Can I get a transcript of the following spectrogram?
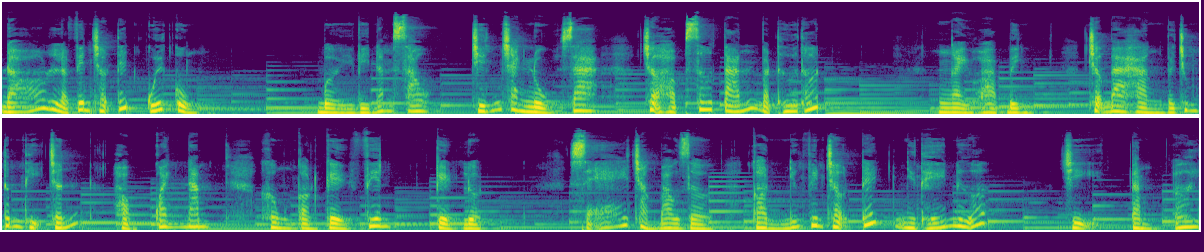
Đó là phiên chợ tết cuối cùng. Bởi vì năm sau, chiến tranh nổ ra, chợ họp sơ tán và thưa thớt. Ngày hòa bình, chợ ba hàng với trung tâm thị trấn họp quanh năm, không còn kể phiên, kể lượt. Sẽ chẳng bao giờ còn những phiên chợ tết như thế nữa. Chị tầm ơi!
